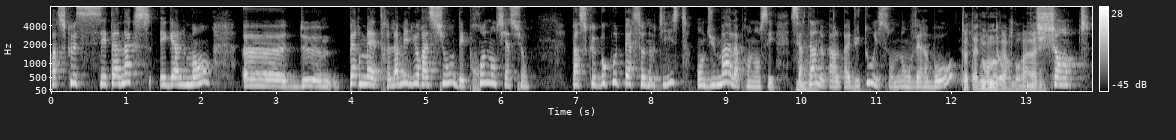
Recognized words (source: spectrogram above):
parce que c'est un axe également euh, de permettre l'amélioration des prononciations parce que beaucoup de personnes autistes ont du mal à prononcer. Certains mmh. ne parlent pas du tout, ils sont non-verbaux. Totalement non-verbaux. Ils chantent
